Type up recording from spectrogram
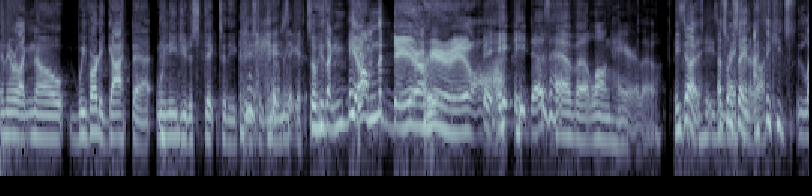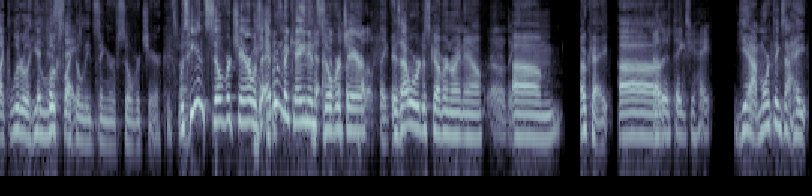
And they were like, "No, we've already got that. We need you to stick to the acoustic." You know what I mean? So he's like, "Yeah, "I'm the deer here." he, he does have uh, long hair though. He So does. That's what I'm saying. I think he's like literally. He At this looks like the lead singer of Silverchair. Was he in Silverchair? Was Edwin McCain in Silverchair? don't think Is so. that what we're discovering right now? I don't think so. Um. Okay. Uh. other things you hate. Yeah. More things I hate.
